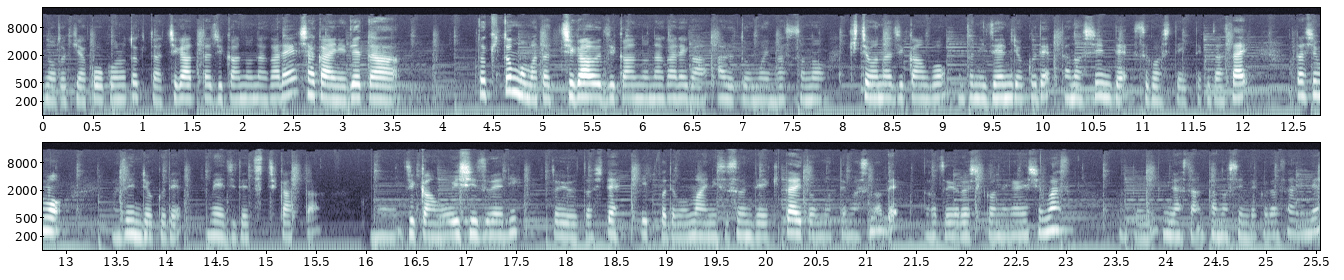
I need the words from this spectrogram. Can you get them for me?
の時や高校の時とは違った時間の流れ社会に出た時ともまた違う時間の流れがあると思います。その貴重な時間を本当に全力で楽しんで過ごしていってください。私も全力で明治で培ったこの時間を礎に女優として一歩でも前に進んでいきたいと思ってますのでどうぞよろしくお願いします本当に皆さん楽しんでくださいね。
